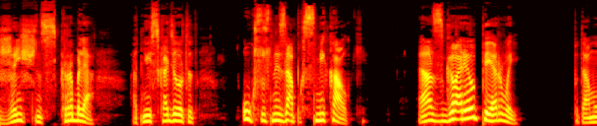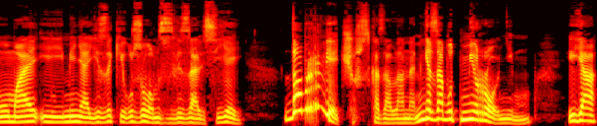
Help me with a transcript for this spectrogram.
Женщина с корабля, от нее исходил этот уксусный запах смекалки. Я сговорил первый, потому у Майи и меня языки узлом завязались ей. «Добрый вечер», — сказала она, — «меня зовут Мироним, и я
